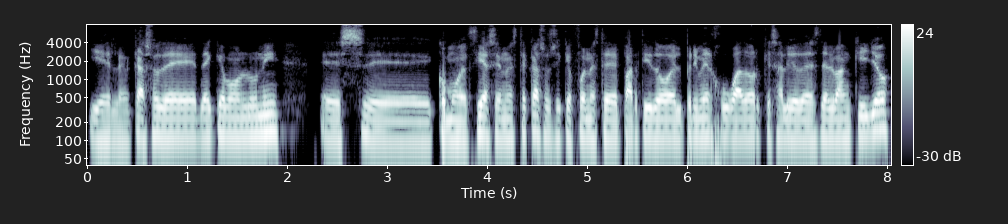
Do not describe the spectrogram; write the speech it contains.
Y en el caso de, de Kevin Looney, es, eh, como decías, en este caso sí que fue en este partido el primer jugador que salió desde el banquillo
